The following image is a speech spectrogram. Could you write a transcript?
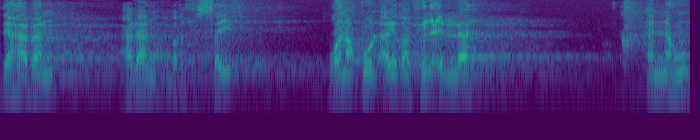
ذهبا على مقبضة السيف. ونقول أيضا في العلة أنه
